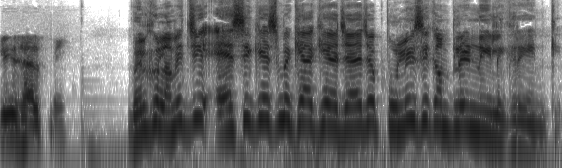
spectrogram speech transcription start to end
please help me बिल्कुल अमित जी ऐसे केस में क्या किया जाए जब पुलिस ही कंप्लेंट नहीं लिख रही इनकी?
